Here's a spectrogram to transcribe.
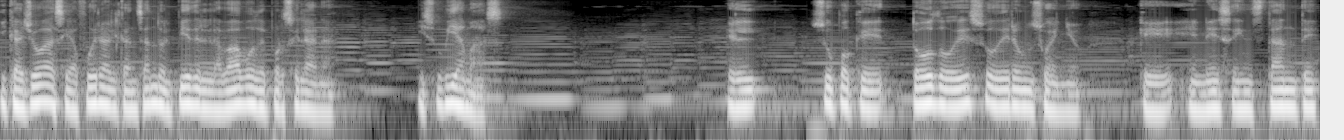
y cayó hacia afuera alcanzando el pie del lavabo de porcelana. Y subía más. Él supo que todo eso era un sueño, que en ese instante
